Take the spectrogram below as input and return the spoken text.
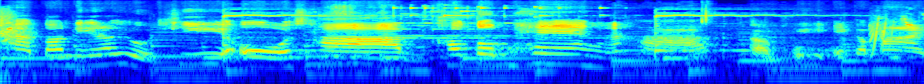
ค่ะตอนนี้เราอยู่ที่โอชามข้าวต้มแห้งนะคะ ครับผม ที่เอกมัย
